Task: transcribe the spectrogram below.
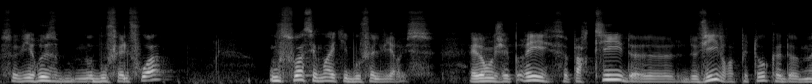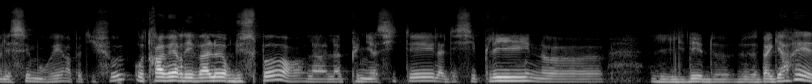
ce virus me bouffait le foie, ou soit c'est moi qui bouffais le virus. Et donc j'ai pris ce parti de, vivre plutôt que de me laisser mourir à petit feu, au travers des valeurs du sport, la, pugnacité, la discipline, euh, l'idée de, se bagarrer,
